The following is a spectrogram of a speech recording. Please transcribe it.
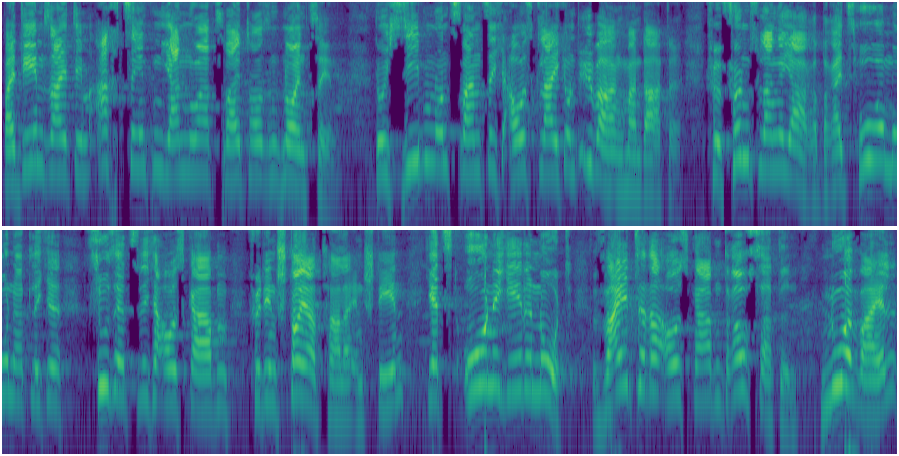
bei dem seit dem 18. Januar 2019 durch 27 Ausgleich- und Überhangmandate für fünf lange Jahre bereits hohe monatliche zusätzliche Ausgaben für den Steuerzahler entstehen, jetzt ohne jede Not weitere Ausgaben draufsatteln, nur weil,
